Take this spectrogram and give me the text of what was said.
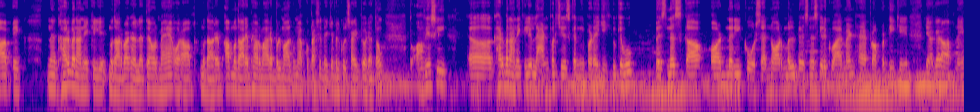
आप एक घर बनाने के लिए मुदारबा कर लेते हैं और मैं और आप मुदारब आप मुदारब हैं और मैं रबुल माल हूँ, मैं आपको पैसे दे के बिल्कुल साइड पे हो जाता हूँ। तो ऑब्वियसली घर बनाने के लिए लैंड परचेज करनी पड़ेगी, क्योंकि वो बिज़नेस का ऑर्डनरी कोर्स है नॉर्मल बिज़नेस की रिक्वायरमेंट है प्रॉपर्टी के, कि अगर आपने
